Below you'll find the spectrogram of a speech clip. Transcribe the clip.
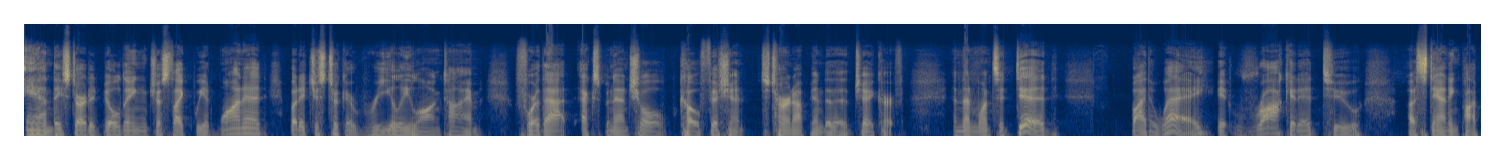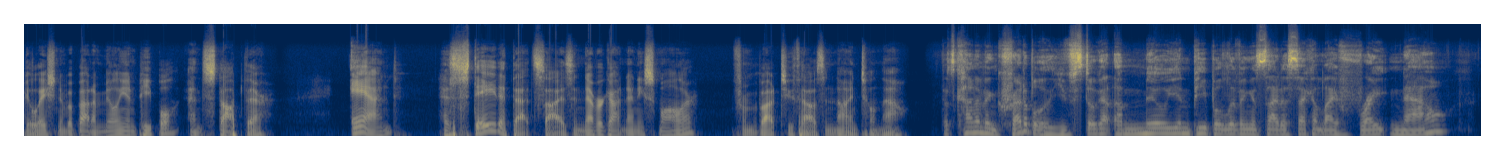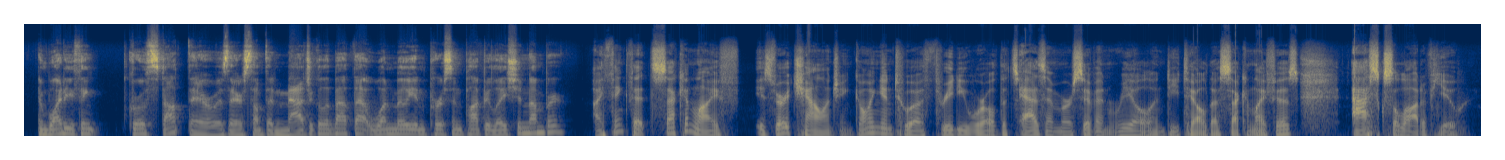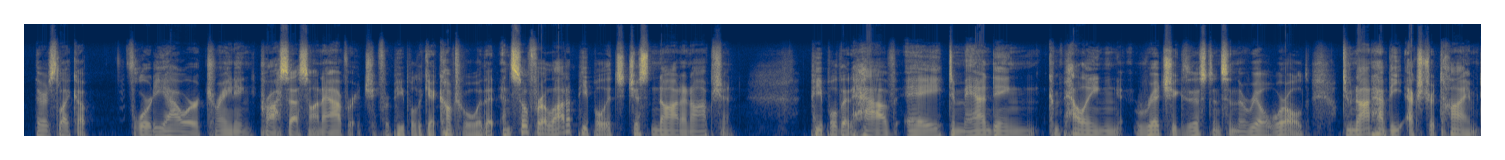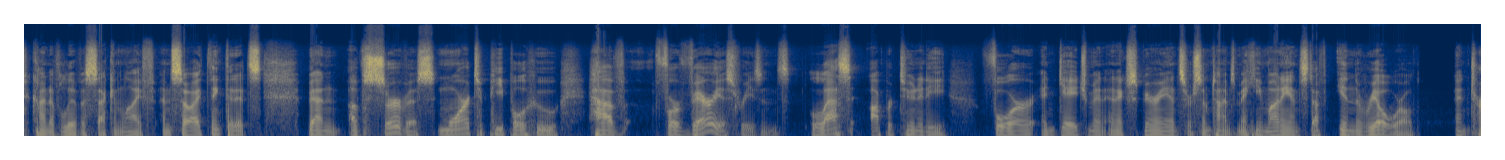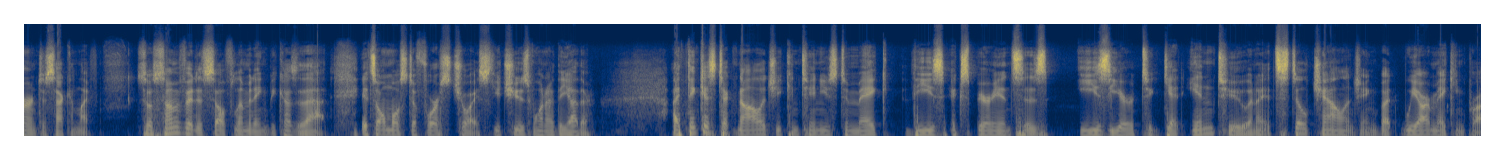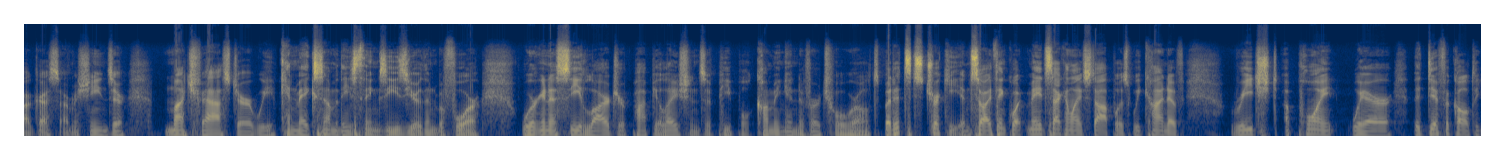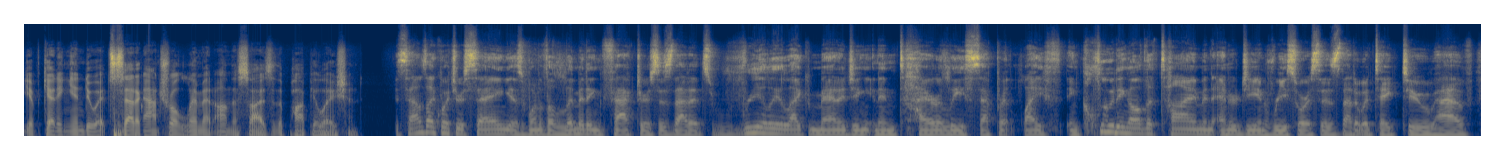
And they started building just like we had wanted, but it just took a really long time for that exponential coefficient to turn up into the J curve. And then once it did, by the way, it rocketed to a standing population of about a million people and stopped there. And has stayed at that size and never gotten any smaller from about 2009 till now. That's kind of incredible. You've still got a million people living inside a Second Life right now. And why do you think growth stopped there? Was there something magical about that 1 million person population number? I think that Second Life is very challenging. Going into a 3D world that's as immersive and real and detailed as Second Life is asks a lot of you. There's like a 40 hour training process on average for people to get comfortable with it. And so for a lot of people, it's just not an option. People that have a demanding, compelling, rich existence in the real world do not have the extra time to kind of live a second life. And so I think that it's been of service more to people who have for various reasons, less opportunity for engagement and experience or sometimes making money and stuff in the real world and turn to Second Life. So some of it is self limiting because of that. It's almost a forced choice. You choose one or the other. I think as technology continues to make these experiences easier to get into and it's still challenging but we are making progress. Our machines are much faster. We can make some of these things easier than before. We're going to see larger populations of people coming into virtual worlds but it's, tricky. And so i think what made second life stop was we kind of reached a point where the difficulty of getting into it set a natural limit on the size of the population it sounds like what you're saying is one of the limiting factors is that it's really like managing an entirely separate life, including all the time and energy and resources that it would take to have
